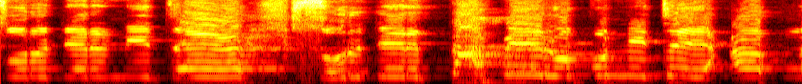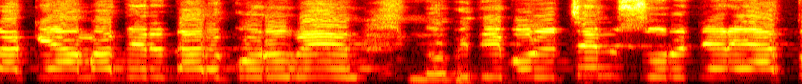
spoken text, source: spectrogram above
সূর্যের নিচে, সূর্যের তাপের উপর নিচে আপনাকে আমাদের দাঁড় করবেন। নবীজি বলছেন, সূর্যের এত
